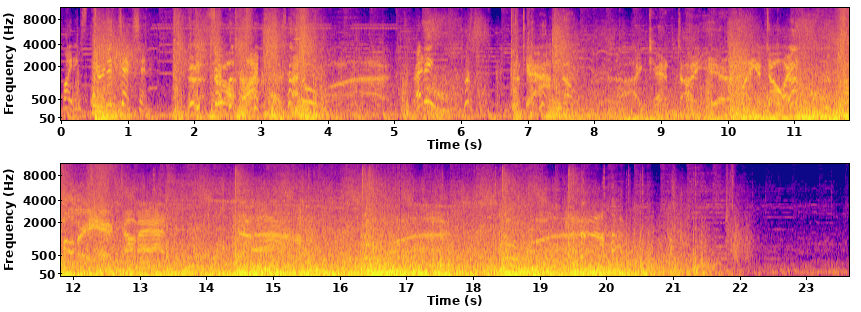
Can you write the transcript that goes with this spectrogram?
fighting spirit injection! Ready? Yeah, no! I can't die here!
